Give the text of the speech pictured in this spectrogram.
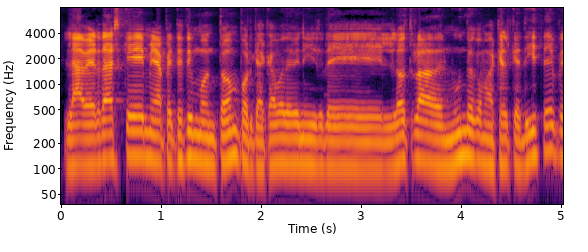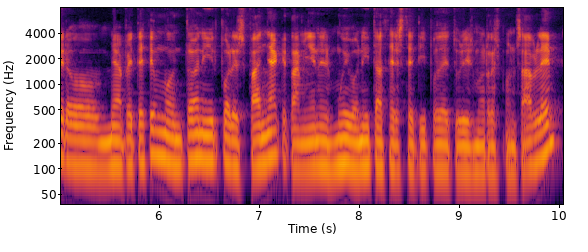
La verdad es que me apetece un montón porque acabo de venir del otro lado del mundo, como aquel que dice, pero me apetece un montón ir por España, que también es muy bonito hacer este tipo de turismo responsable.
